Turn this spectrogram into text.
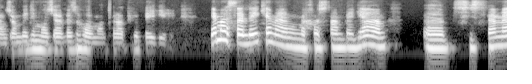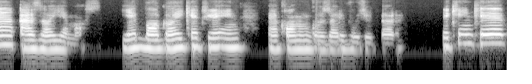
انجام بدی مجوز هورمون تراپی رو بگیری. یه مسئله که من می‌خواستم بگم سیستم قضایی ماست. یه باگایی که توی این قانون گذاری وجود داره. یکی اینکه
